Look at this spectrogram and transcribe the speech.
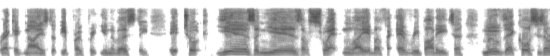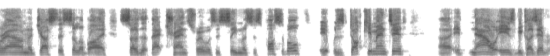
recognized at the appropriate university. It took years and years of sweat and labor for everybody to move their courses around, adjust their syllabi so that that transfer was as seamless as possible. It was documented uh, it now is because every,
